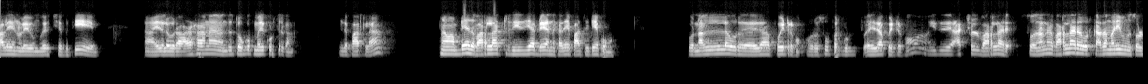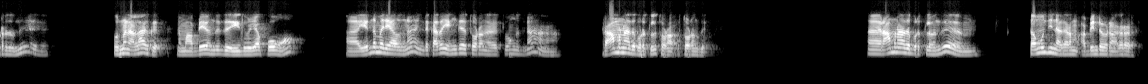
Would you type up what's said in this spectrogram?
ஆலய நுழைவு முயற்சியை பற்றி இதில் ஒரு அழகான வந்து தொகுப்பு மாதிரி கொடுத்துருக்காங்க இந்த பாட்டில். நம்ம அப்படியே அது வரலாற்று ரீதியாக அப்படியே அந்த கதையை பார்த்துக்கிட்டே போவோம். ஒரு நல்ல ஒரு இதாக போயிட்டுருக்கோம். ஒரு சூப்பர் குட் இதாக போயிட்டுருக்கோம். இது ஆக்சுவல் வரலாறு. ஸோ அதனால் வரலாறு ஒரு கதை மாதிரி இவங்க சொல்கிறது வந்து உண்மை நல்லா இருக்குது நம்ம அப்படியே வந்து இது இது வழியாக போவோம். எந்த மாதிரி ஆகுதுன்னா இந்த கதை எங்கே தொடங்க துவங்குதுன்னா ராமநாதபுரத்தில் தொட தொடங்குது. ராமநாதபுரத்தில் வந்து சமுந்தி நகரம் அப்படின்ற ஒரு நகரம் இருக்கு.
